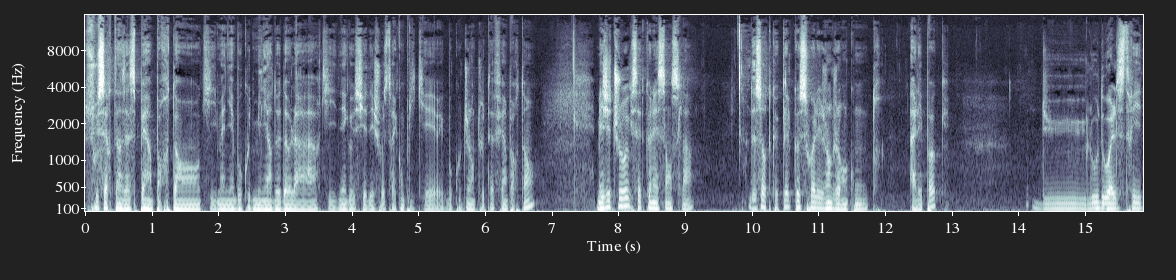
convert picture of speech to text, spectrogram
sous certains aspects importants, qui maniait beaucoup de milliards de dollars, qui négociait des choses très compliquées avec beaucoup de gens tout à fait importants. Mais j'ai toujours eu cette connaissance-là de sorte que quels que soient les gens que je rencontre à l'époque, du loup de Wall Street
